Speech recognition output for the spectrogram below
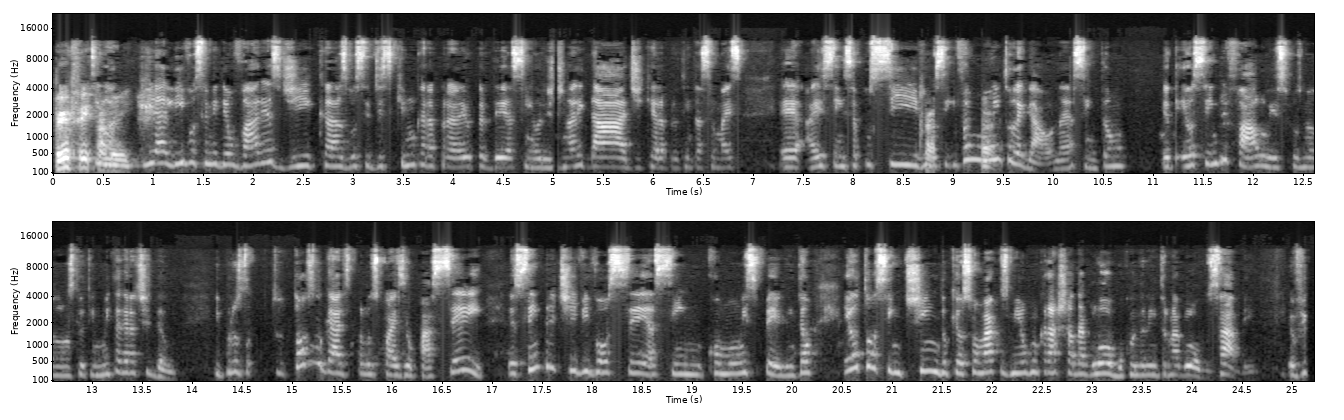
Perfeitamente. E ali você me deu várias dicas. Você disse que nunca era para eu perder assim a originalidade, que era para eu tentar ser mais é, a essência possível. É. Assim, e foi é. muito legal, né? Assim, então eu, eu sempre falo isso para os meus alunos que eu tenho muita gratidão. E para todos os lugares pelos quais eu passei, eu sempre tive você assim como um espelho. Então eu tô sentindo que eu sou Marcos Mion com crachá da Globo quando eu entro na Globo, sabe? Eu fico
